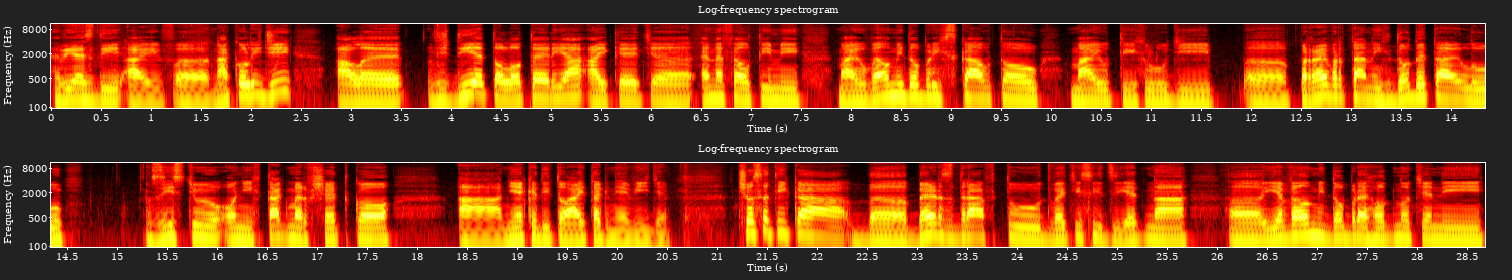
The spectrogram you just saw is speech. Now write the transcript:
hviezdy aj v, na kolíži, ale vždy je to lotéria, aj keď e, NFL týmy majú veľmi dobrých scoutov, majú tých ľudí e, prevrtaných do detailu, zistujú o nich takmer všetko a niekedy to aj tak nevíde. Čo sa týka Bears draftu 2001, e, je veľmi dobre hodnotený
